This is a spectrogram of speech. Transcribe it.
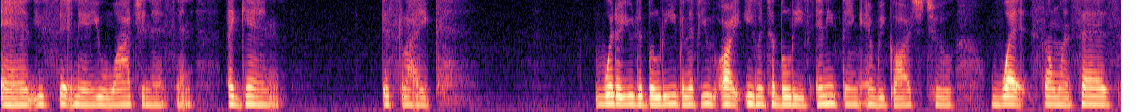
and you sitting there, you watching this, and again, it's like, what are you to believe? And if you are even to believe anything in regards to what someone says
